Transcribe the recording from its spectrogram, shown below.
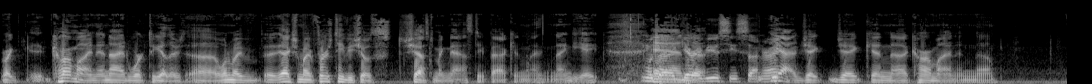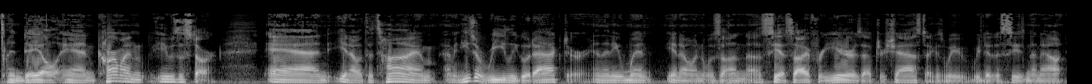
right? Carmine and I had worked together. Uh, one of my actually my first TV show was Shasta McNasty back in '98 With uh, Gary Busey's son, right? Yeah, Jake, Jake, and uh, Carmine and uh, and Dale and Carmine. He was a star, and you know at the time, I mean, he's a really good actor. And then he went, you know, and was on uh, CSI for years after Shasta because we we did a season and out.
